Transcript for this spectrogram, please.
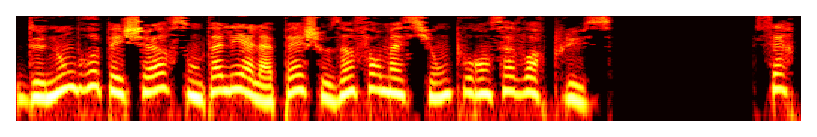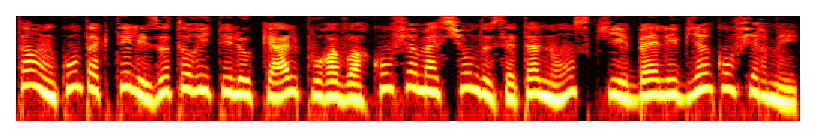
De nombreux pêcheurs sont allés à la pêche aux informations pour en savoir plus. Certains ont contacté les autorités locales pour avoir confirmation de cette annonce qui est bel et bien confirmée.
